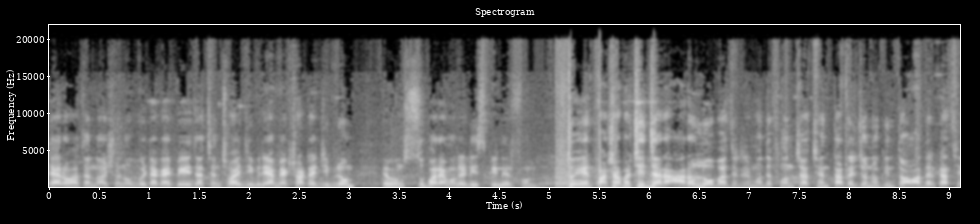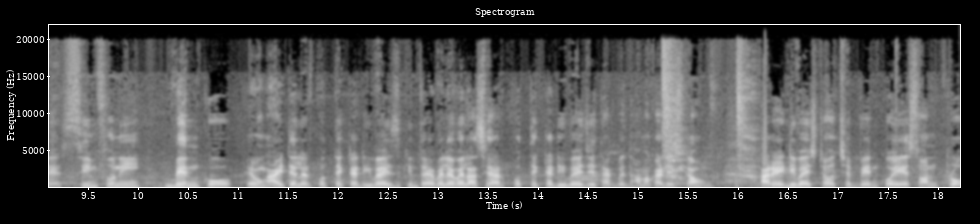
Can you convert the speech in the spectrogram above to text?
তেরো হাজার নয়শো নব্বই টাকায় পেয়ে যাচ্ছেন ছয় জিবি র্যাম একশো আঠাশ জিবি রোম এবং সুপার অ্যামোলেড স্ক্রিনের ফোন তো এর পাশাপাশি যারা আরও লো বাজেটের মধ্যে ফোন চাচ্ছেন, তাদের জন্য কিন্তু আমাদের কাছে সিম্ফনি বেনকো এবং আইটেলের প্রত্যেকটা ডিভাইস কিন্তু অ্যাভেলেবেল আছে, আর প্রত্যেকটা ডিভাইসে থাকবে ধামাকা ডিসকাউন্ট আর এই ডিভাইসটা হচ্ছে বেনকো এস ওয়ান প্রো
